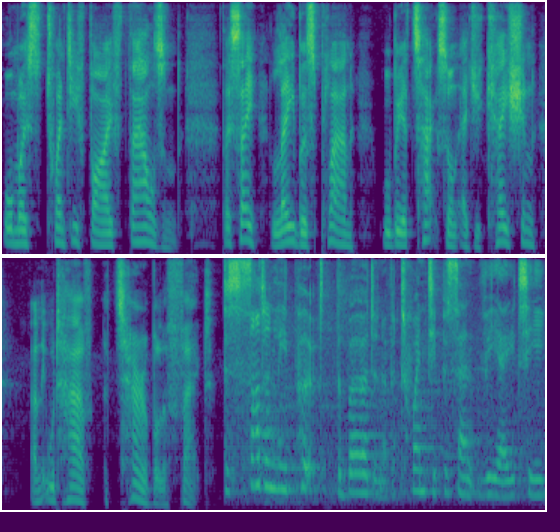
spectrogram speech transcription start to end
almost 25,000. They say Labour's plan will be a tax on education and it would have a terrible effect. To suddenly put the burden of a 20% VAT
